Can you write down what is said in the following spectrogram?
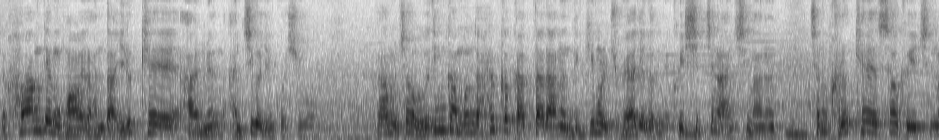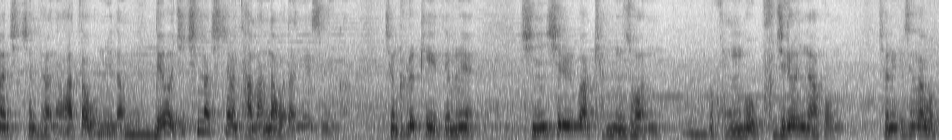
저 허황된 공항을 한다. 이렇게 알면 안 찍어질 것이고 그러면 저 어딘가 뭔가 할 것 같다라는 느낌을 줘야 되거든요. 그게 쉽지는 않지만은 저는 그렇게 해서 그게 7만 7천 표가 나왔다고 봅니다. 내가 어찌 7만 7천을 다 만나고 다니겠습니까? 저는 그렇게 하기 때문에 진실과 겸손, 공부, 부지런하고 저는 이렇게 생각하고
